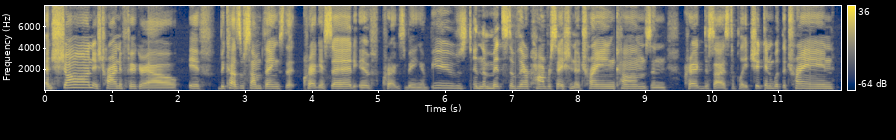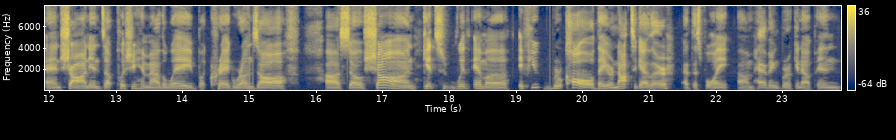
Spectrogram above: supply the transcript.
and Sean is trying to figure out if, because of some things that Craig has said, if Craig's being abused. In the midst of their conversation, a train comes, and Craig decides to play chicken with the train, and Sean ends up pushing him out of the way, but Craig runs off. Uh, so Sean gets with Emma. If you recall, they are not together at this point, um, having broken up in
